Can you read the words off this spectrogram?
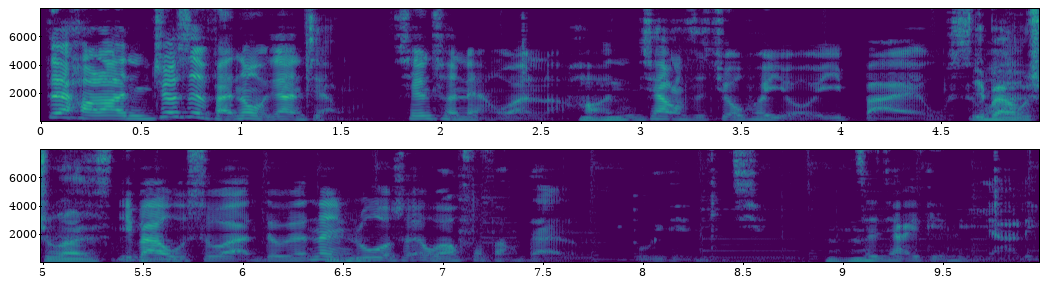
对，好了，你就是反正我这样讲，先存两万了，好，你这样子就会有一百五十，一百五十万，一百五十万，对不对？那你如果说，哎，我要付房贷了，多一点点钱，增加一点点压力。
